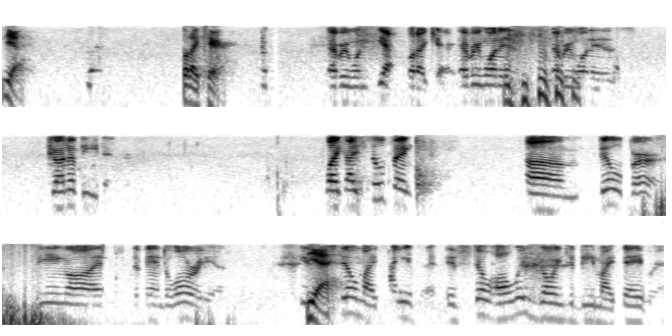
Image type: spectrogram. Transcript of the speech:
Yeah. But I care. Everyone, yeah, but I care. Everyone is everyone is gonna be there. Like I still think um Bill Burr being on The Mandalorian is Yeah. still my favorite. It's still always going to be my favorite.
